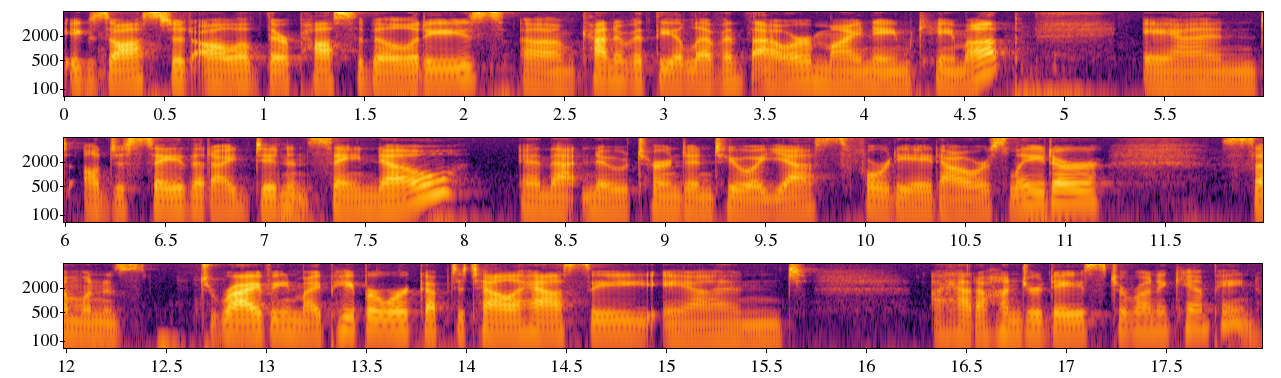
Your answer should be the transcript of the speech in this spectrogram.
exhausted all of their possibilities. Um, kind of at the 11th hour, my name came up, and I'll just say that I didn't say no, and that no turned into a yes 48 hours later. Someone was driving my paperwork up to Tallahassee, and I had 100 days to run a campaign.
